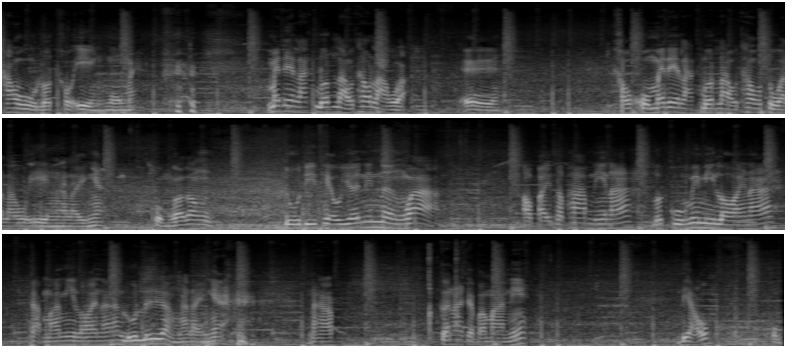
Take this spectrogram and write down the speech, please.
เท่ารถเขาเองงงไหม ไม่ได้รักรถเราเท่าเราอะ่ะ เออเขาคงไม่ได้รักรถเราเท่าตัวเราเองอะไรเงี้ย ผมก็ต้องดูดีเทลเยอะนิดนึงว่า เอาไปสภาพนี้นะ รถกูไม่มีรอยนะ กลับมามีรอยนะ รู้เรื่องอะไรเงี้ยนะครับ ก็น่าจะประมาณนี้ เดี๋ยวผม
